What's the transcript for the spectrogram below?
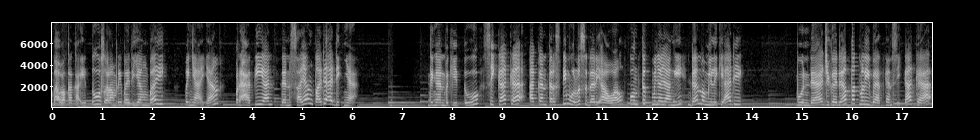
bahwa kakak itu seorang pribadi yang baik, penyayang, perhatian, dan sayang pada adiknya. Dengan begitu, si kakak akan terstimulus dari awal untuk menyayangi dan memiliki adik. Bunda juga dapat melibatkan si kakak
